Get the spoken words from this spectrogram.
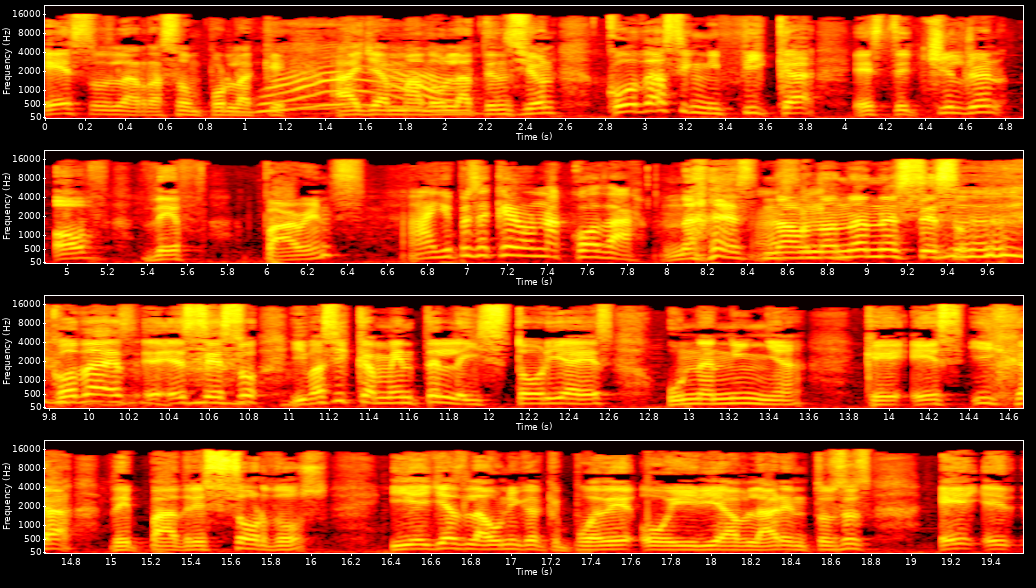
Eso es la razón por la que ha llamado la atención. Coda significa este Children of Deaf Parents. Ah, yo pensé que era una coda. No, no, no, no, no es eso. Coda es, es eso. Y básicamente la historia es una niña que es hija de padres sordos y ella es la única que puede oír y hablar. Entonces, eh,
